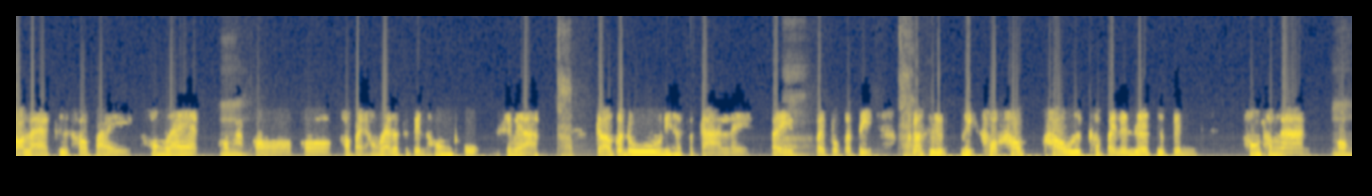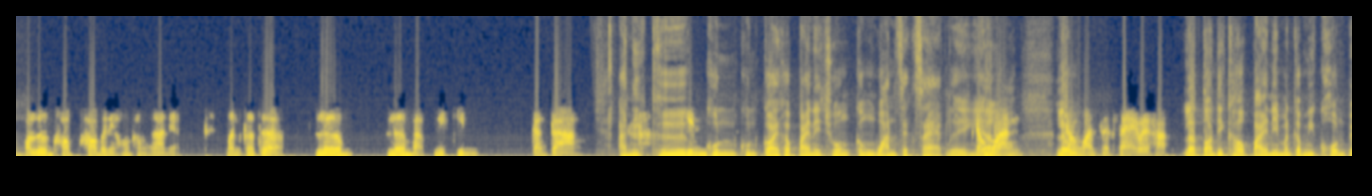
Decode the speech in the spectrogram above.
ตอนแรกคือเข้าไปห้องแรกพออืมพอพอเข้าไปห้องแรกก็จะเป็นห้องโถงใช่ไหมคะครับเราก็ดูนิทรรศการอะไรไปอ่าไปปกติครับก็คือนี่พอเข้าเข้าลึกเข้าไปเรื่อยๆคือเป็นห้องทำงานพออืมพอเริ่มเข้าเข้าไปในห้องทำงานเนี่ย มันก็จะเริ่มเริ่มแบบมีกลิ่น กลางอันนี้คือกลิ่นคุณคุณก้อยเข้าไปในช่วงกลางวันแสกๆเลยอย่างๆกเงี้ลายงเหรวัอนแล้วกลางวันแสกๆเลยค่ะ แล้วตอนที่เข้าไปนี่มันก็มีคนไป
